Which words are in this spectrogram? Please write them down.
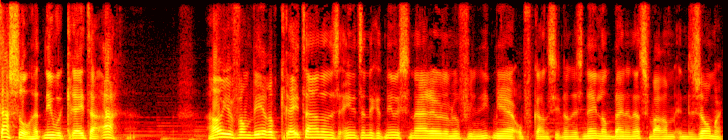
Tassel, het nieuwe Kreta. Ah, hou je van weer op Kreta, dan is 21 het nieuwe scenario. Dan hoef je niet meer op vakantie. Dan is Nederland bijna net zo warm in de zomer.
